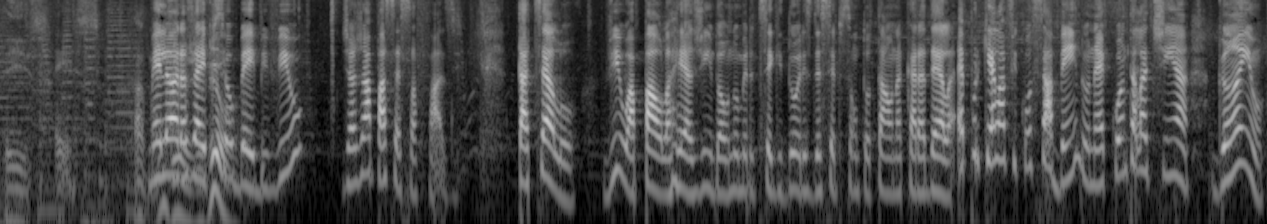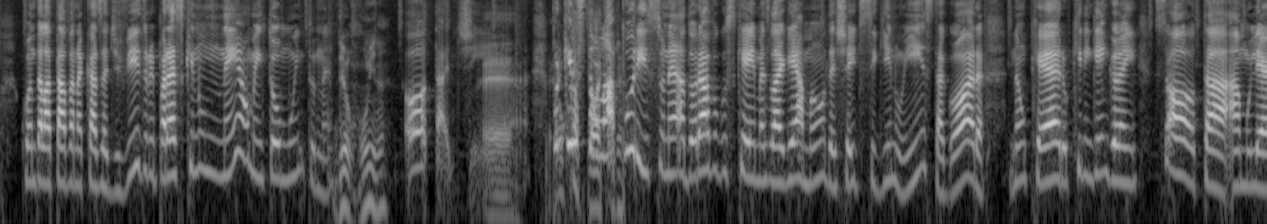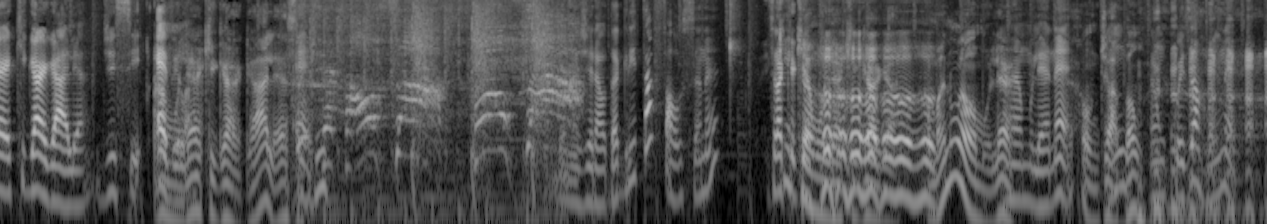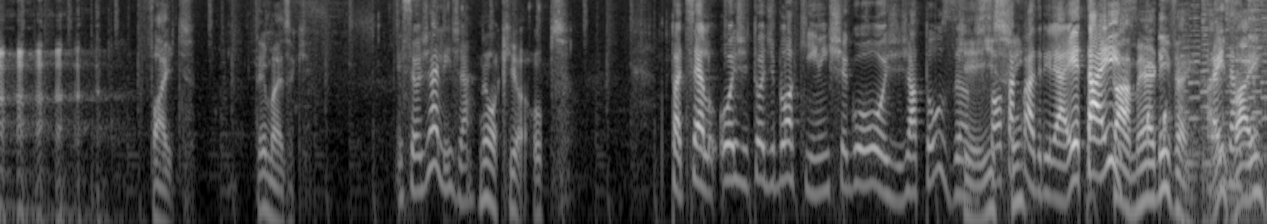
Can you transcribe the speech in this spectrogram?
É Isso. É isso. Bom, Melhoras beijo, aí pro viu? seu baby, viu? Já já passa essa fase. Tatselo, viu a Paula reagindo ao número de seguidores, decepção total na cara dela? É porque ela ficou sabendo, né, quanto ela tinha ganho quando ela tava na casa de vidro e parece que não nem aumentou muito, né? Deu ruim, né? Ô, tadinha. É, Porque é um eles estão lá né? por isso, né? Adorava o Gusquei, mas larguei a mão, deixei de seguir no Insta agora. Não quero que ninguém ganhe. Solta a mulher que gargalha, disse A Évila. mulher que gargalha, essa É. aqui? Dona Geralda grita falsa, né? Será Quem que é a mulher que gargalha? Ah, mas não é uma mulher. Não é mulher, né? É um diabão. É uma coisa ruim, né? Fight. Tem mais aqui. Esse eu já li já. Não, aqui, ó. Ops. Tatselo, hoje tô de bloquinho, hein? Chegou hoje, já tô usando. Que Solta isso, a hein? quadrilha. Aí, Thaís! Tá merda, hein, velho? Aí vai, hein?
